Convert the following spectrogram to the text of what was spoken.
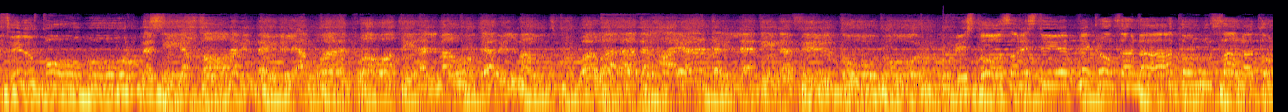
في القبور. مسيح قام من بين الأموات ووطئ الموت بالموت ووهب الحياة للذين Zanisti e plekron thanaton Thanaton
